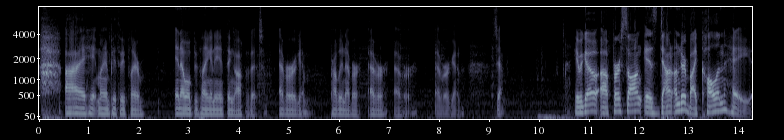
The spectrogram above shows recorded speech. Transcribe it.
I hate my MP3 player, and I won't be playing anything off of it ever again. Probably never, ever, ever, ever again. So, yeah. Here we go. Uh, first song is Down Under by Colin Hay.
